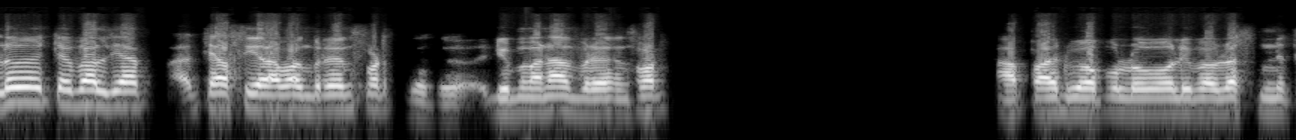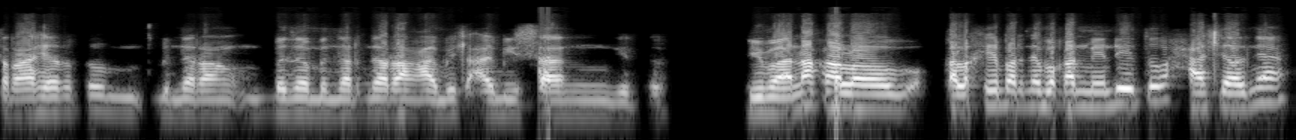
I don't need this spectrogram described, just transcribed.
lu coba lihat Chelsea lawan Brentford gitu di mana Brentford apa 20 15 menit terakhir tuh benerang bener-bener nyerang habis-habisan gitu. Di mana kalau kalau kipernya bukan Mendy itu hasilnya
